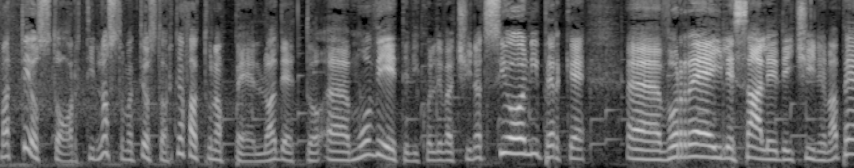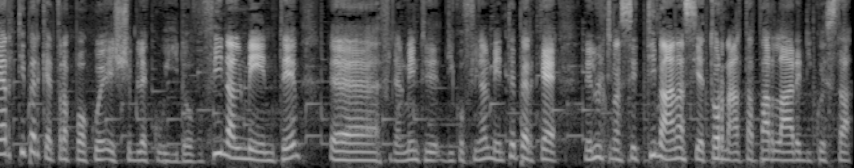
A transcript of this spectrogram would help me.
Matteo Storti, il nostro Matteo Storti, ha fatto un appello, ha detto uh, muovetevi con le vaccinazioni perché uh, vorrei le sale dei cinema aperti perché tra poco esce Black Widow. Finalmente, uh, finalmente dico finalmente perché nell'ultima settimana si è tornata a parlare di questa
